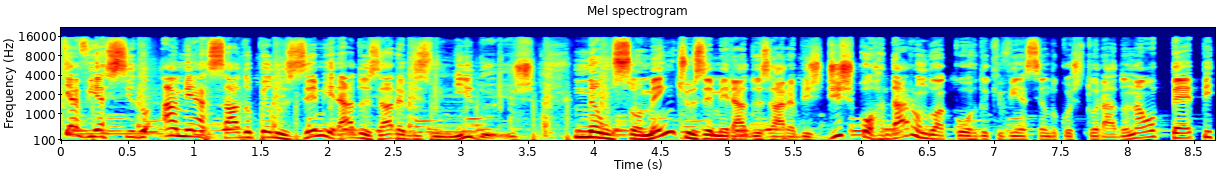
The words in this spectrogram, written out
que havia sido ameaçado pelos Emirados Árabes Unidos. Não somente os Emirados Árabes discordaram do acordo que vinha sendo costurado na OPEP,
